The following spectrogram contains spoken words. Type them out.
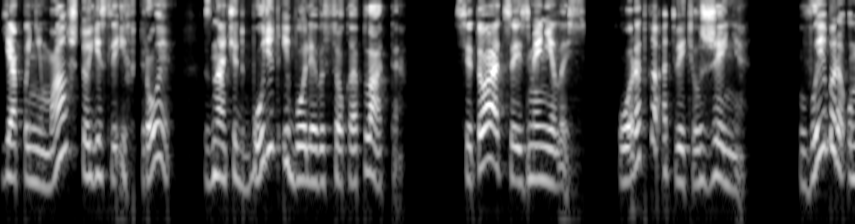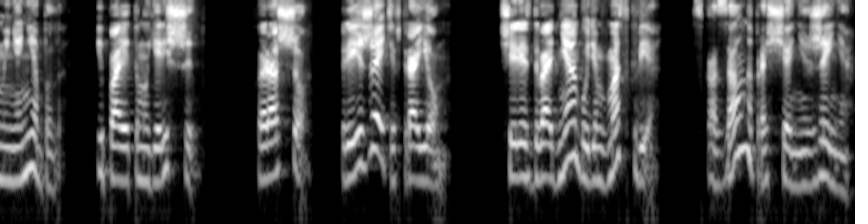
Я понимал, что если их трое, значит, будет и более высокая плата». «Ситуация изменилась», – коротко ответил Женя. «Выбора у меня не было, и поэтому я решил. Хорошо, приезжайте втроем. Через два дня будем в Москве», – сказал на прощание Женя.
